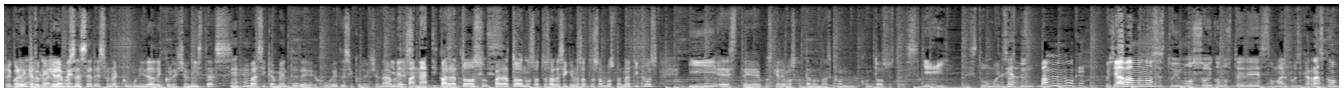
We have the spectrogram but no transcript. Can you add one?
Recuerden que lo que vale queremos hacer es una comunidad de coleccionistas, Ujú. básicamente de juguetes y coleccionables. Y de fanáticos Para de todos, juguetes. para todos nosotros. Ahora sí que nosotros somos fanáticos y este pues queremos contarnos más con, con todos ustedes. Yay, estuvo muy así es, pues vámonos, ¿no? ¿O qué? Pues ya vámonos, estuvimos hoy con ustedes, Omar Fruz y Carrasco.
